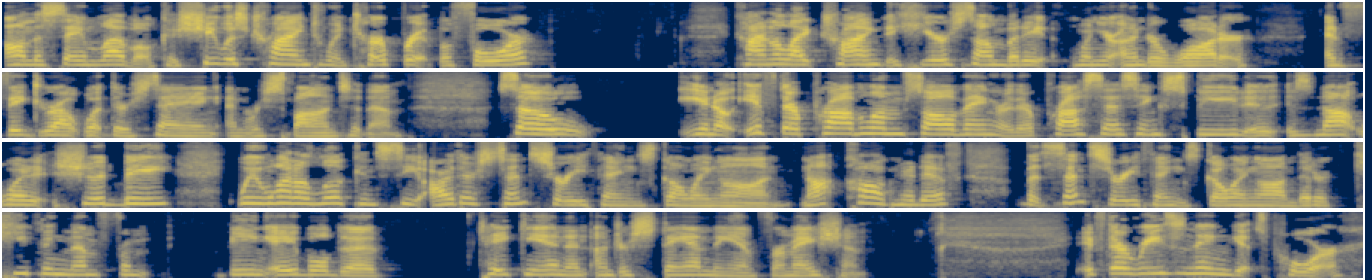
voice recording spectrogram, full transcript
on the same level because she was trying to interpret before kind of like trying to hear somebody when you're underwater and figure out what they're saying and respond to them. So you know if their problem solving or their processing speed is not what it should be we want to look and see are there sensory things going on? Not cognitive but sensory things going on that are keeping them from being able to take in and understand the information. If their reasoning gets poor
